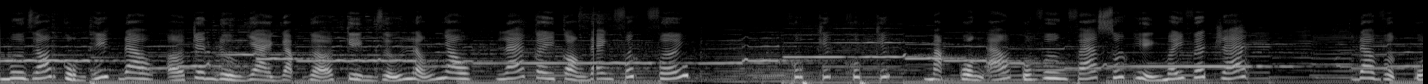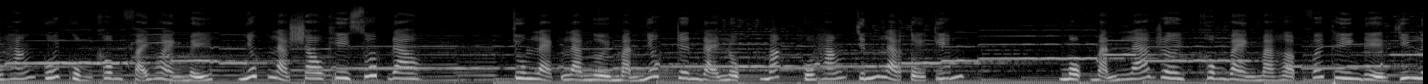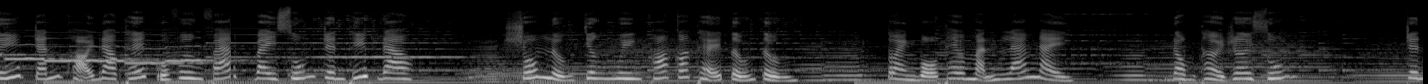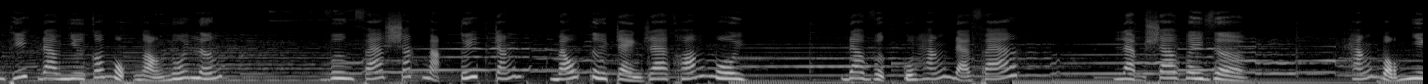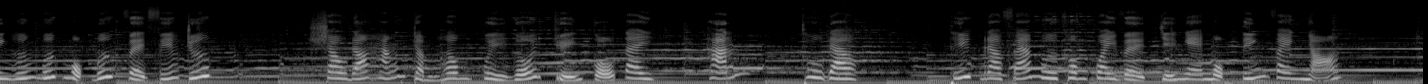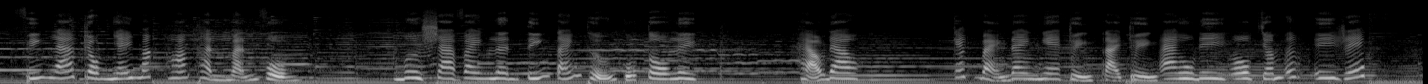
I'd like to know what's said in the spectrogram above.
Mưa gió cùng thiết đao Ở trên đường dài gặp gỡ kìm giữ lẫn nhau, Lá cây còn đang phất phới. Khúc khích khúc khích, Mặc quần áo của vương phá xuất hiện mấy vết rác. Đa vực của hắn cuối cùng không phải hoàn mỹ Nhất là sau khi suốt đao Chu Lạc là người mạnh nhất trên đại lục, Mắt của hắn chính là tụi kiếm. Một mảnh lá rơi không vàng mà hợp với thiên địa chí lý, Tránh khỏi đao thế của vương pháp Bay xuống trên thiết đao. Số lượng chân nguyên khó có thể tưởng tượng. Toàn bộ theo mảnh lá này, Đồng thời rơi xuống. Trên thiết đao như có một ngọn núi lớn Vương phá sắc mặt tuyết trắng, Máu tươi tràn ra khó môi. Đao vực của hắn đã phá. Làm sao bây giờ? Hắn bỗng nhiên hướng bước một bước về phía trước. Sau đó hắn trầm hông quỳ gối chuyển cổ tay. Hắn, Thu đao. Thiết đao phá mưa không quay về, Chỉ nghe một tiếng vang nhỏ. Phiến lá trong nháy mắt hóa thành mảnh vụn. Mưa sa vang lên tiếng tán thưởng của Tô Ly. Hảo đao. Các bạn đang nghe truyện tại truyện audio.fif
